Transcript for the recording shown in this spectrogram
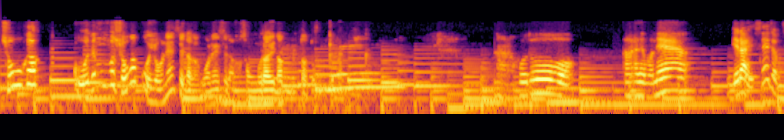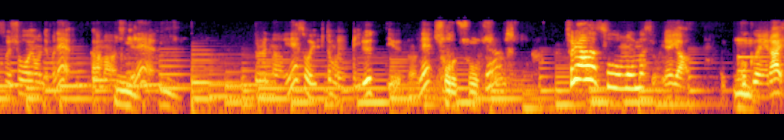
小学校、でももう小学校4年生だか5年生だか、そんぐらいだったと思うけど。なるほど。あ、でもね、偉いですね。でもそういう小4でもね、我慢してね、うんそれなのにね、そういう人もいるっていうのね。そうそうそう。それはそう思いますよね。いや、うん僕偉い。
